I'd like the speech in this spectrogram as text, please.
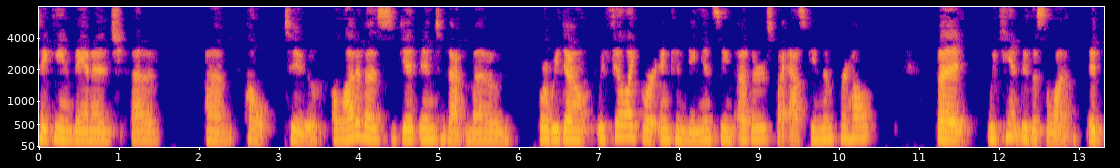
taking advantage of um, help too. A lot of us get into that mode where we don't, we feel like we're inconveniencing others by asking them for help, but we can't do this alone. It,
